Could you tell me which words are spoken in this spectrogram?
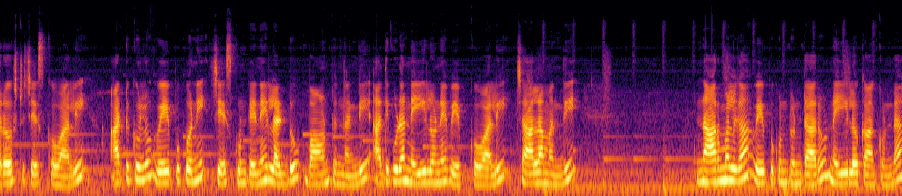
రోస్ట్ చేసుకోవాలి. అటుకులు వేపుకొని చేసుకుంటేనే లడ్డు బాగుంటుందండి. అది కూడా నెయ్యిలోనే వేపుకోవాలి. చాలామంది నార్మల్గా వేపుకుంటుంటారు నెయ్యిలో కాకుండా.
